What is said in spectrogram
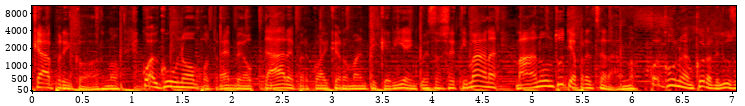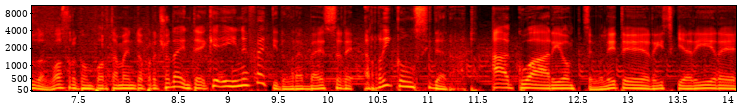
Capricorno. Qualcuno potrebbe optare per qualche romanticheria in questa settimana, ma non tutti apprezzeranno. Qualcuno è ancora deluso dal vostro comportamento precedente che in effetti dovrebbe essere riconsiderato. Acquario, se volete rischiarire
